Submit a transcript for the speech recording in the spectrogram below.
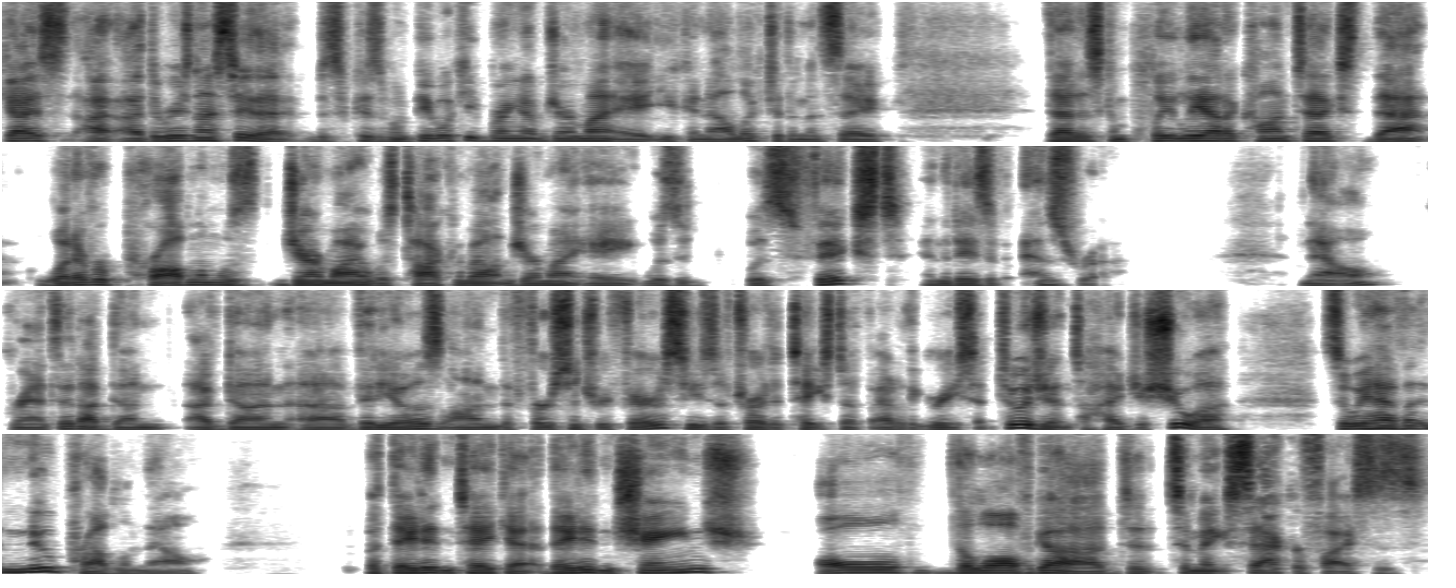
guys. I, I, the reason I say that is because when people keep bringing up Jeremiah 8, you can now look to them and say, that is completely out of context. That whatever problem was Jeremiah was talking about in Jeremiah 8 was was fixed in the days of Ezra. Now, granted, I've done I've done uh, videos on the first century Pharisees have tried to take stuff out of the Greek Septuagint to hide Yeshua, so we have a new problem now. But they didn't take it. They didn't change all the law of God to, to make sacrifices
